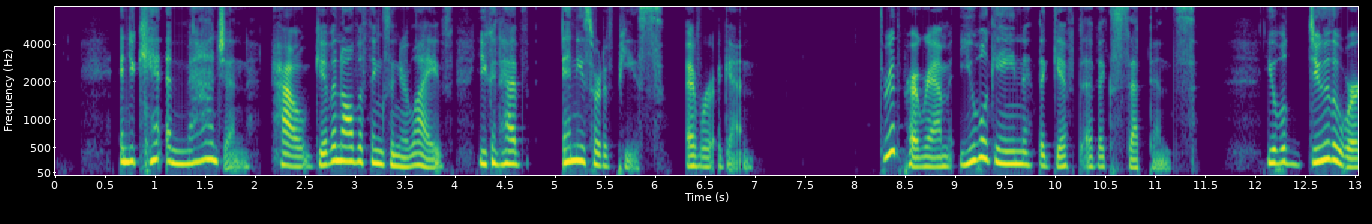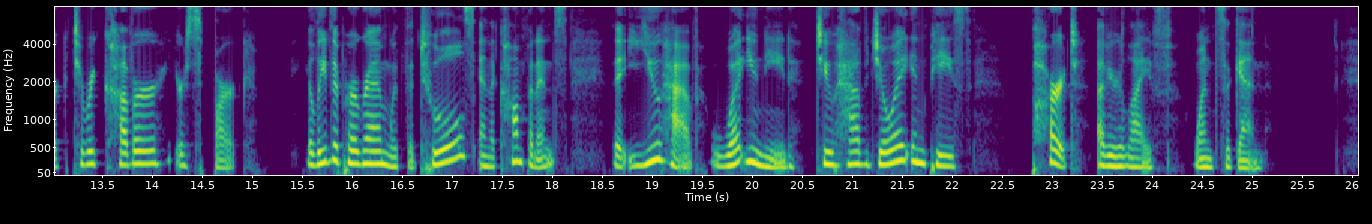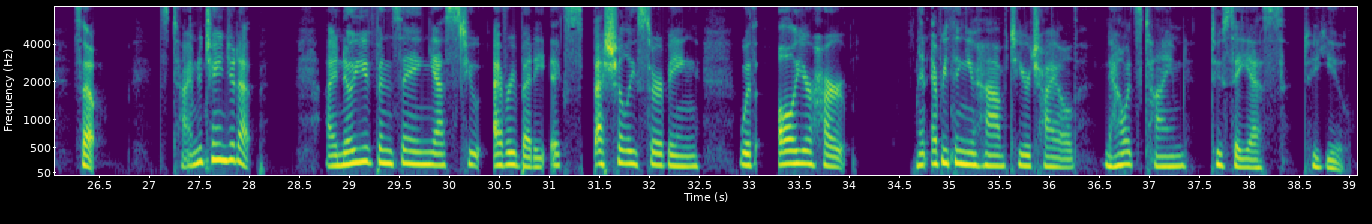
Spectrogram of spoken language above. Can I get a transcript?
And you can't imagine how, given all the things in your life, you can have any sort of peace ever again. Through the program, you will gain the gift of acceptance. You will do the work to recover your spark. You'll leave the program with the tools and the confidence that you have what you need to have joy and peace part of your life once again. So it's time to change it up. I know you've been saying yes to everybody, especially serving with all your heart and everything you have to your child. Now it's time to say yes to you.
